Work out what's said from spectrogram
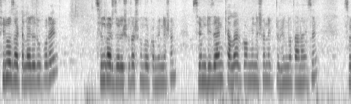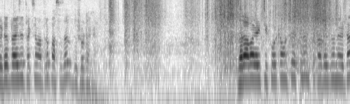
ফিরোজা কালারের উপরে সিলভার জরি সুতা, সুন্দর combination same design colour combination একটু ভিন্নতা আনাইছে সো এটার প্রাইসে থাকছে মাত্র পাঁচ হাজার দুশো টাকা। যারা আবার এইটি ফোর কাউন্ট চেয়েছিলেন, তো তাদের জন্য এটা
